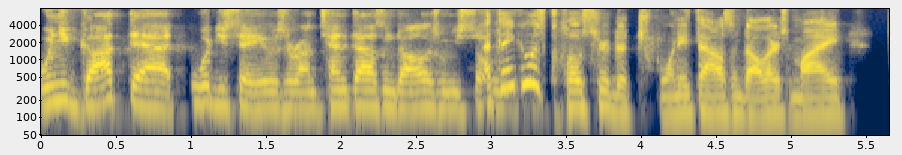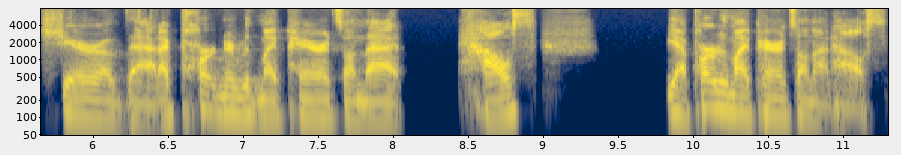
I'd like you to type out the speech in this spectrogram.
when you got that, what do you say? It was around ten thousand dollars when you sold. It. I think it was closer to twenty thousand dollars. My share of that. I partnered with my parents on that house. Yeah, partnered with my parents on that house.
